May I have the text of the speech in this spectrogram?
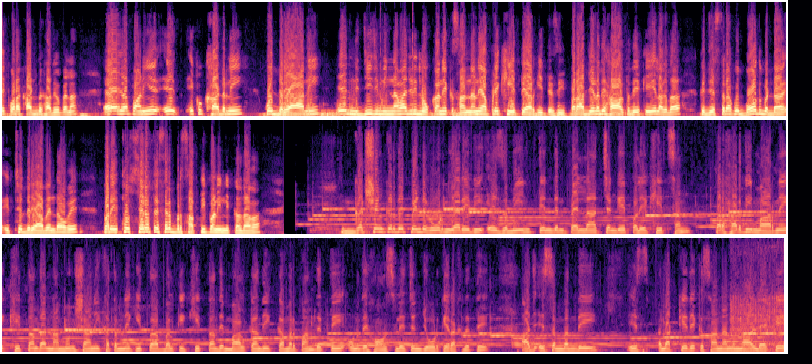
ਇੱਕ ਵਾਰ ਖੱਡ ਦਿਖਾ ਦਿਓ ਪਹਿਲਾਂ। ਇਹ ਜਿਹੜਾ ਪਾਣੀ ਹੈ, ਇਹ ਇਹ ਕੋਈ ਖੱਡ ਨਹੀਂ, ਕੋਈ ਦਰਿਆ ਨਹੀਂ, ਇਹ ਨਿੱਜੀ ਜ਼ਮੀਨਾਂ ਵਾ ਜਿਹੜੀ ਲੋਕਾਂ ਨੇ, ਕਿਸਾਨਾਂ ਨੇ ਆਪਣੇ ਖੇਤ ਤਿਆਰ ਕੀਤੇ ਸੀ। ਪਰ ਅੱਜ ਇਹਨਾਂ ਦੀ ਹਾਲਤ ਦੇਖ ਕੇ ਇਹ ਲੱਗਦਾ ਕਿ ਜਿਸ ਤਰ੍ਹਾਂ ਕੋਈ ਬਹੁਤ ਵੱਡਾ ਇੱਥੇ ਦਰਿਆ ਵਹਿੰਦਾ ਹੋਵੇ, ਪਰ ਇੱਥੋਂ ਸਿਰਫ ਤੇ ਸਿਰਫ ਬਰਸਾਤੀ ਪਾਣੀ ਨਿਕਲਦਾ ਵਾ। ਗੜਸ਼ੰਕਰ ਦੇ ਪਿੰਡ ਰੋਡ ਮਜਾਰੇ ਦੀ ਇਹ ਜ਼ਮੀਨ 3 ਦਿਨ ਪਹਿਲਾਂ ਚੰਗੇ ਭਲੇ ਖੇਤ ਸਨ। ਪਰ ਹੜ੍ਹ ਦੀ ਮਾਰ ਨੇ ਖੇਤਾਂ ਦਾ ਨਾਮੋ ਨਿਸ਼ਾਨ ਹੀ ਖਤਮ ਨਹੀਂ ਕੀਤਾ, ਬਲਕਿ ਖੇਤਾਂ ਦੇ ਮਾਲਕਾਂ ਦੀ ਕਮਰ ਭੰਨ ਦਿੱਤੀ, ਉਹਨਾਂ ਦੇ ਹੌਸਲੇ ਝੰਜੋੜ ਕੇ ਰੱਖ ਦਿੱਤੇ। ਅੱਜ ਇਸ ਸੰਬੰਧੀ ਇਸ ਇਲਾਕੇ ਦੇ ਕਿਸਾਨਾਂ ਨੂੰ ਨਾਲ ਲੈ ਕੇ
